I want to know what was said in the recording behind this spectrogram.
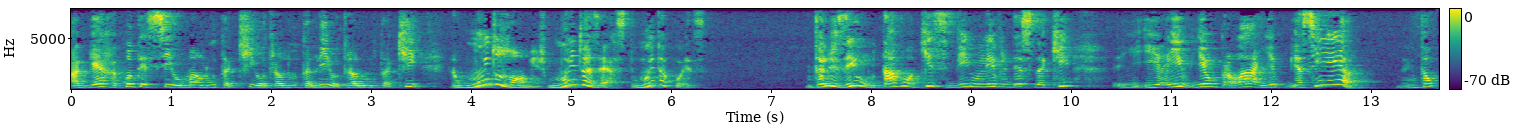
a, guerra acontecia, uma luta aqui, outra luta ali, outra luta aqui, eram muitos homens, muito exército, muita coisa. Então eles iam, lutavam aqui, se viam livre desse daqui, e, e aí iam para lá, e, e assim ia. Então,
